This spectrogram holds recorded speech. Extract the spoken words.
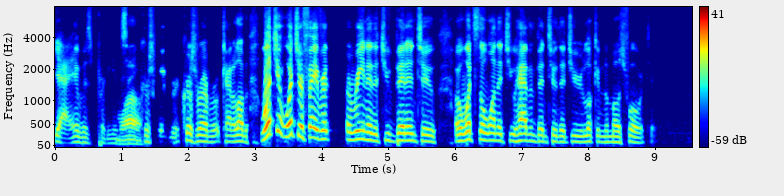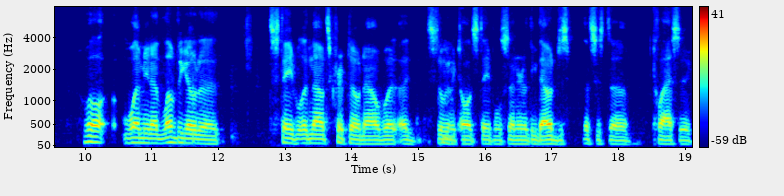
Yeah, it was pretty insane. Wow. Chris Webber, Chris Webber kind of loved it. What's your what's your favorite arena that you've been into, or what's the one that you haven't been to that you're looking the most forward to? Well, well, I mean, I'd love to go to Staples, and now it's crypto now, but I'm still gonna call it Staples Center. I think that would just that's just a classic.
